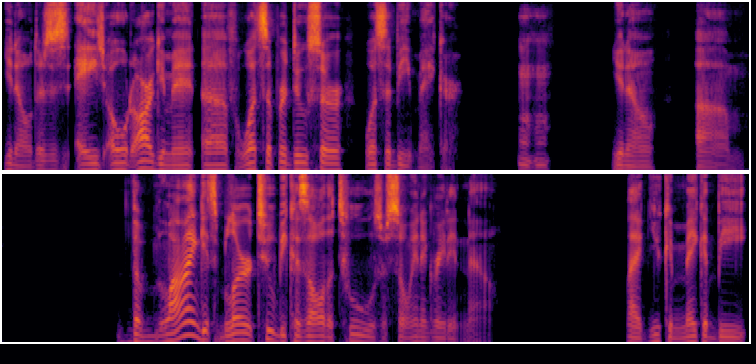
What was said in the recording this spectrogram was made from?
you know there's this age old argument of what's a producer, what's a beat maker. Mm-hmm. You know, um, the line gets blurred too because all the tools are so integrated now. Like you can make a beat,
